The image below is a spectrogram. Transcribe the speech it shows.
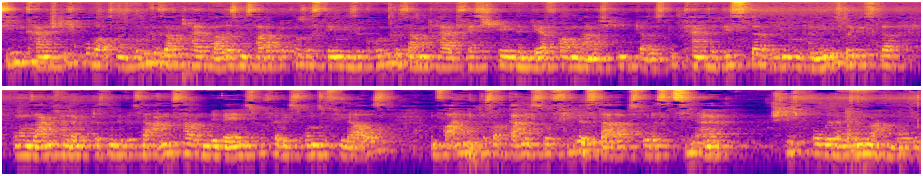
ziehen keine Stichprobe aus einer Grundgesamtheit, weil es im Startup-Ökosystem diese Grundgesamtheit feststehend in der Form gar nicht gibt. Also es gibt kein Register wie ein Unternehmensregister, wo man sagen kann, da gibt es eine gewisse Anzahl und wir wählen zufällig so und so viele aus. Und vor allem gibt es auch gar nicht so viele Startups, wo das Ziehen einer Stichprobe dann Sinn machen würde.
